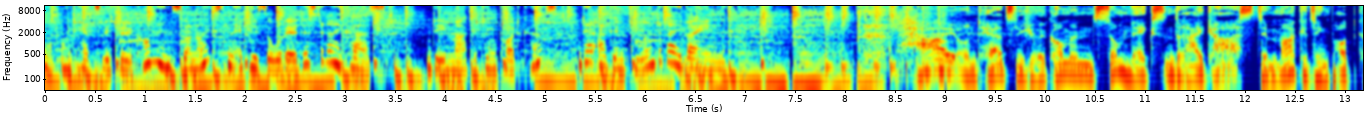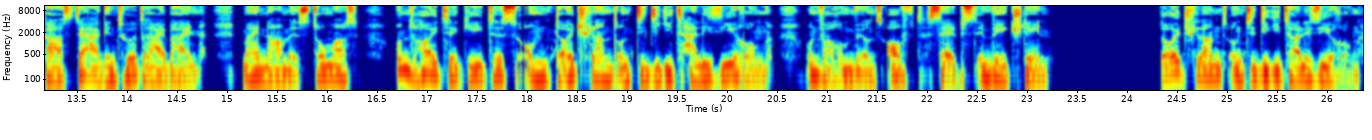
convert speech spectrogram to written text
Hallo und herzlich willkommen zur neuesten Episode des Dreicast, dem Marketing-Podcast der Agentur Dreibein. Hi und herzlich willkommen zum nächsten Dreicast, dem Marketing-Podcast der Agentur Dreibein. Mein Name ist Thomas und heute geht es um Deutschland und die Digitalisierung und warum wir uns oft selbst im Weg stehen. Deutschland und die Digitalisierung.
